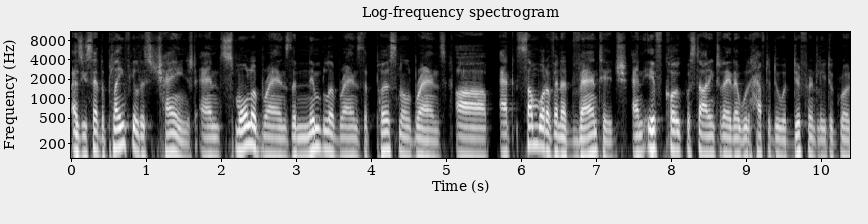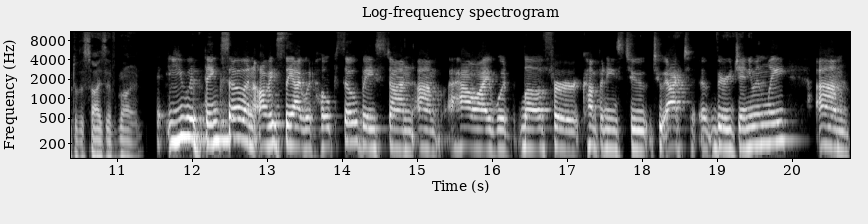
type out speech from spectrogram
as you said the playing field has changed and smaller brands, the nimbler brands, the personal brands are at somewhat of an advantage. And if Coke was starting today, they would have to do it differently to grow to the size they've grown. You would think so, and obviously, I would hope so, based on um, how I would love for companies to to act uh, very genuinely. Um,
